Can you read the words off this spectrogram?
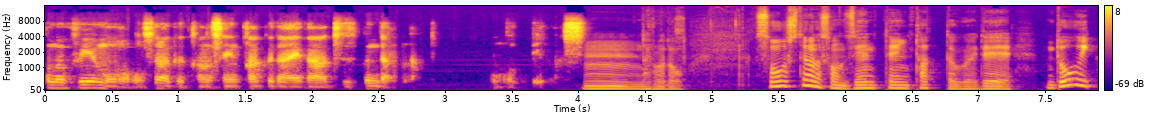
この冬もおそらく感染拡大が続くんだろうなと思っています。うんなるほど。そうしたようなその前提に立った上でどういっ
